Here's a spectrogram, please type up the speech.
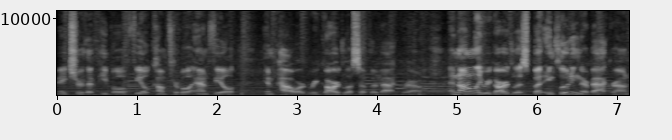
make sure that people feel comfortable and feel empowered regardless of their background. And not only regardless, but including their background,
